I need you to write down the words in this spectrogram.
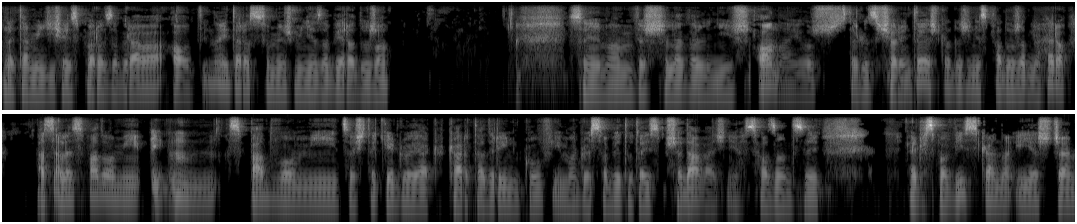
ale tam mi dzisiaj sporo zabrała. O, no i teraz w sumie już mi nie zabiera dużo sobie mam wyższy level niż ona już, z tego co się orientuję. Szkoda, że nie spadło żadne hero, ale spadło mi, spadło mi coś takiego jak karta drinków i mogę sobie tutaj sprzedawać, nie schodząc z ekspowiska. No i jeszcze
